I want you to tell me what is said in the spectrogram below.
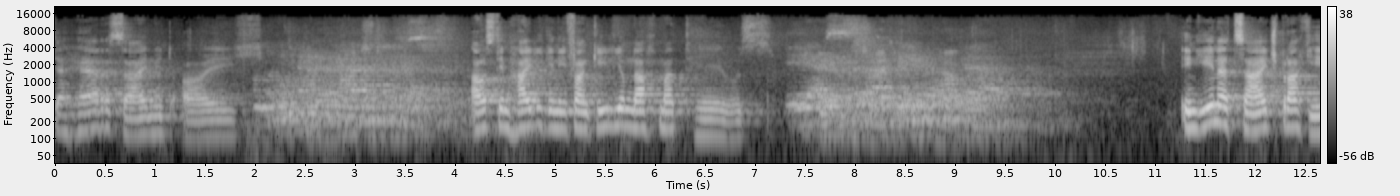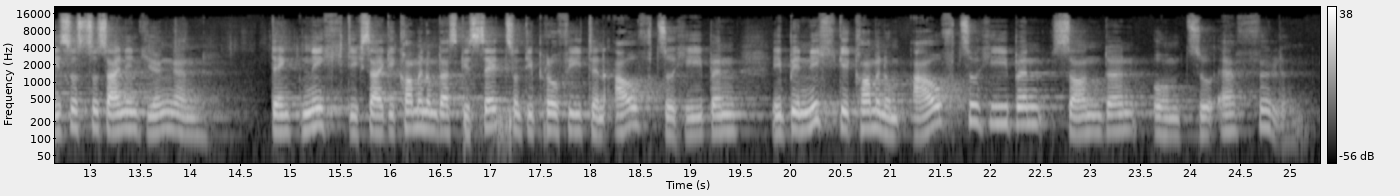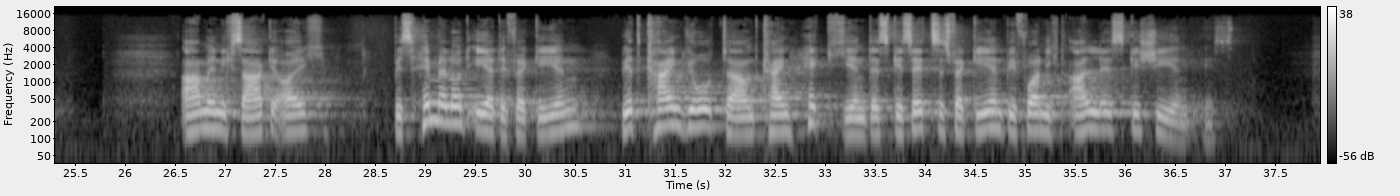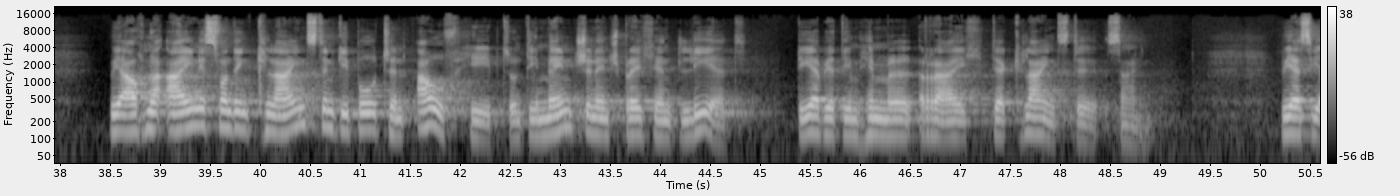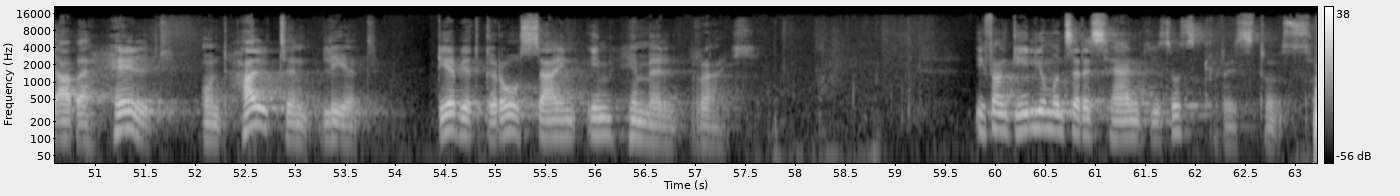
Der Herr sei mit euch. Aus dem heiligen Evangelium nach Matthäus. In jener Zeit sprach Jesus zu seinen Jüngern, Denkt nicht, ich sei gekommen, um das Gesetz und die Propheten aufzuheben. Ich bin nicht gekommen, um aufzuheben, sondern um zu erfüllen. Amen, ich sage euch, bis Himmel und Erde vergehen, wird kein Jota und kein Häkchen des Gesetzes vergehen, bevor nicht alles geschehen ist. Wer auch nur eines von den kleinsten Geboten aufhebt und die Menschen entsprechend lehrt, der wird im Himmelreich der Kleinste sein. Wer sie aber hält und halten lehrt, der wird groß sein im Himmelreich. Evangelium unseres Herrn Jesus Christus.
